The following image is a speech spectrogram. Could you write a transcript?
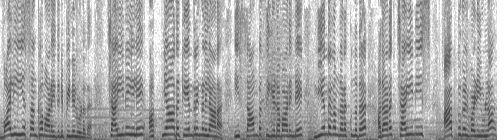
വലിയ സംഘമാണ് ഇതിന് പിന്നിലുള്ളത്. ചൈനയിലെ അജ്ഞാത കേന്ദ്രങ്ങളിലാണ് ഈ സാമ്പത്തിക ഇടപാടിന്റെ നിയന്ത്രണം നടക്കുന്നത്. അതാണ് ചൈനീസ് ആപ്പുകൾ വഴിയുള്ള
